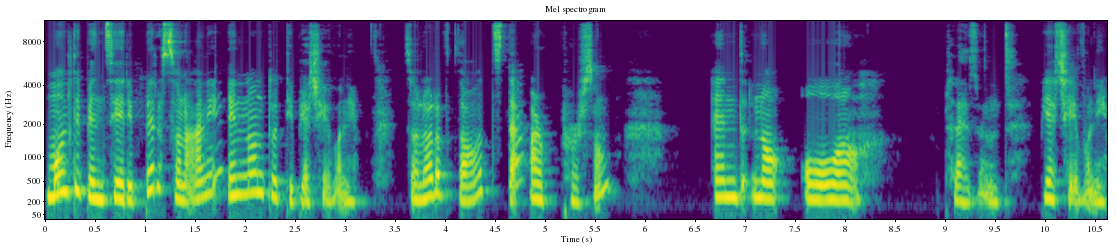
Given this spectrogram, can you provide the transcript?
Molti pensieri personali e non tutti piacevoli. So a lot of thoughts that are personal and not all pleasant, piacevoli.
